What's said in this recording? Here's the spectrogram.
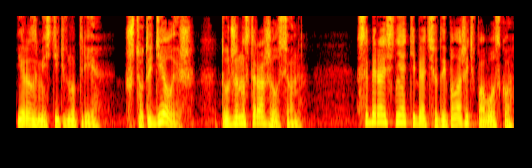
и разместить внутри. «Что ты делаешь?» Тут же насторожился он. «Собираюсь снять тебя отсюда и положить в повозку.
